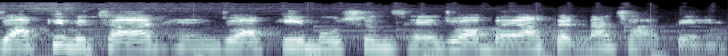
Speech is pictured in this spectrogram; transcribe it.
जो आपके विचार हैं जो आपके इमोशंस हैं जो आप बयां करना चाहते हैं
